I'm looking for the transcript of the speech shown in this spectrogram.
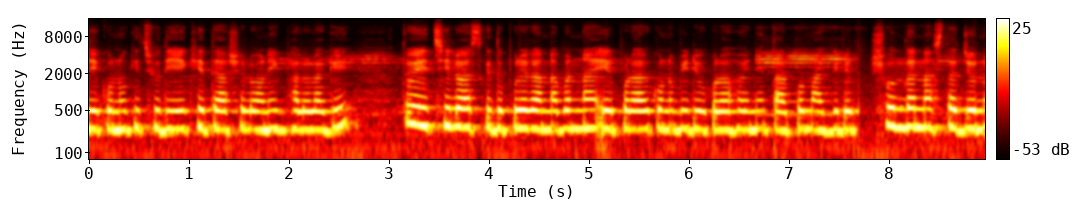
যে কোনো কিছু দিয়ে খেতে আসলে অনেক ভালো লাগে। তো এই ছিল আজকে দুপুরে রান্নাবান্না, এরপর আর কোনো ভিডিও করা হয়নি। তারপর মাগরীবের সন্ধ্যার নাস্তার জন্য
